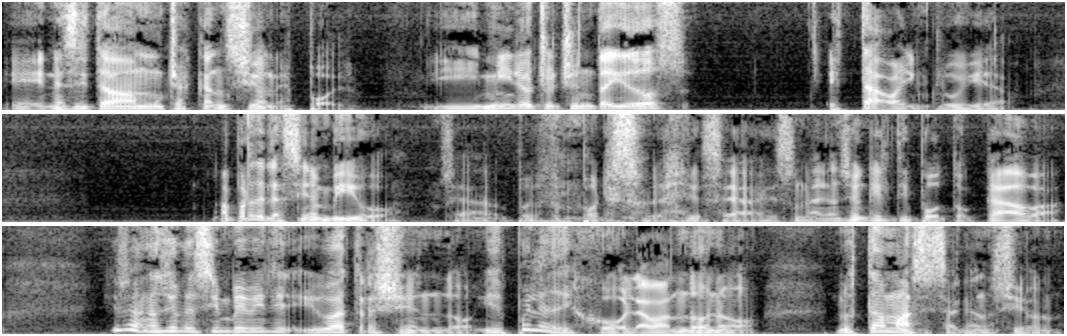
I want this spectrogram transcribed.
eh, necesitaban muchas canciones, Paul. Y 1882 estaba incluida. Aparte la hacía en vivo. O sea, por, por eso, o sea, es una canción que el tipo tocaba. Y es una canción que siempre iba trayendo. Y después la dejó, la abandonó. No está más esa canción.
